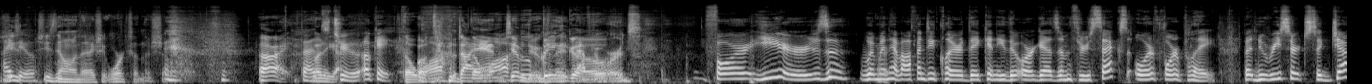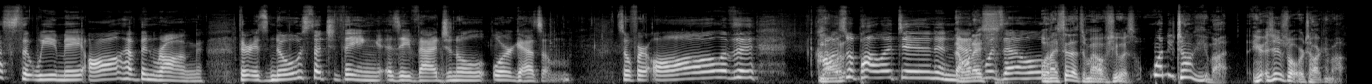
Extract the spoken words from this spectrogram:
I She's- do. She's the only one that actually works on the show. All right. what do That's you got? true. Okay. The, Well, Wah- Diane the and Tim Wahoo do 'cause they- bingo. afterwards. For years, women have often declared they can either orgasm through sex or foreplay. But new research suggests that we may all have been wrong. There is no such thing as a vaginal orgasm. So, for all of the Now, cosmopolitan and Now, when I mademoiselle, When I said that to my wife, she was, "What are you talking about?" Here's, here's what we're talking about.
